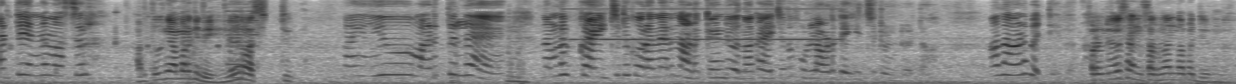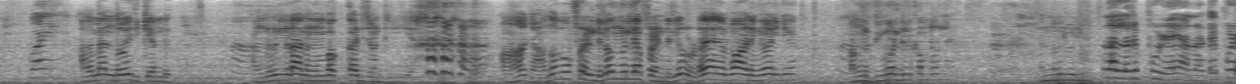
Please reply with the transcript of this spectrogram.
അടുത്ത എന്നെ മാസ്റ്റർ അടുത്തത് ഞാൻ പറഞ്ഞില്ലേ? റെസ്റ്റ് അയ്യോ മടുത്തല്ലേ? നമ്മൾ കഴിച്ചിട്ട് കുറെ നേരം നടക്കേണ്ടി വന്നു. ആ കഴിച്ചത് ഫുൾ അവിടെ ദഹിച്ചിട്ടുണ്ട് കേട്ടോ. അതാണ് പറ്റിയത്. ഫ്രണ്ടിലെ സെൻസറിന് എന്താ പറ്റിയിട്ടുണ്ട്? വൈ അതുമ്പോ എന്തോ ഇരിക്കണ്ട്. അങ്ങോട്ട് ഇങ്ങോട്ട് അനങ്ങുമ്പൊക്കെ അടിച്ചോണ്ടിരിക്ക. അടിച്ചോണ്ടിരിക്കുക ആ ഞാൻ നോക്കുമ്പോ ഫ്രണ്ടിലൊന്നുമില്ല ഫ്രണ്ടിൽ ഇവിടെ വാണിങ് കാണിക്കും അങ്ങോട്ടും വണ്ടി എടുക്കാൻ പറ്റില്ലേ. നല്ലൊരു പുഴയാണ് കേട്ടോ. പുഴ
